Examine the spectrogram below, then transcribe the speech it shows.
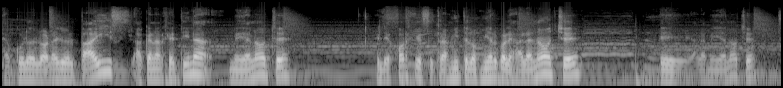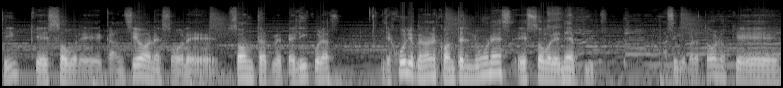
de acuerdo al horario del país, acá en Argentina, medianoche. El de Jorge se transmite los miércoles a la noche, eh, a la medianoche, ¿sí? que es sobre canciones, sobre soundtrack de películas. El de Julio que no les conté el lunes es sobre Netflix. Así que para todos los que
